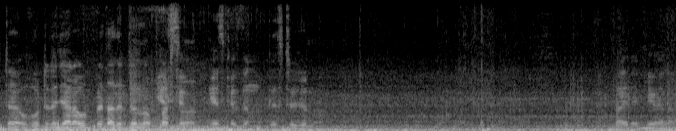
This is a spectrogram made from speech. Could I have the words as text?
এটা হোটেলে যারা উঠবে তাদের জন্য পার্সোনাল গেস্টের জন্য। গেস্টের জন্য। বাইরে খেয়ে গেলাম।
